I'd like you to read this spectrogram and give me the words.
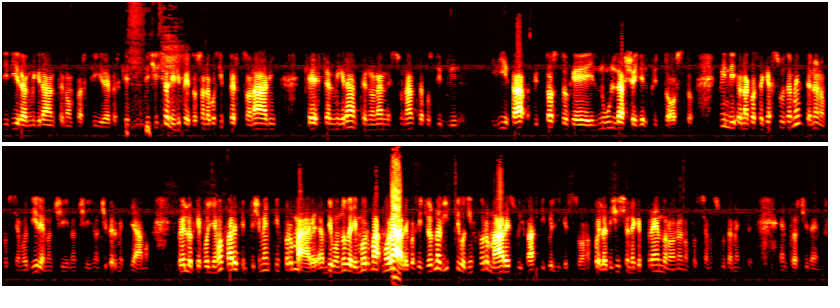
di dire al migrante non partire, perché le decisioni, ripeto, sono così personali che se il migrante non ha nessun'altra possibilità di vita, piuttosto che il nulla, sceglie il piuttosto. Quindi è una cosa che assolutamente noi non possiamo dire non ci, non, non ci, permettiamo. Quello che vogliamo fare è semplicemente informare, abbiamo un dovere morale, quasi giornalistico, di informare sui fatti quelli sono. Poi la decisione che prendono noi non possiamo assolutamente entrarci dentro.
